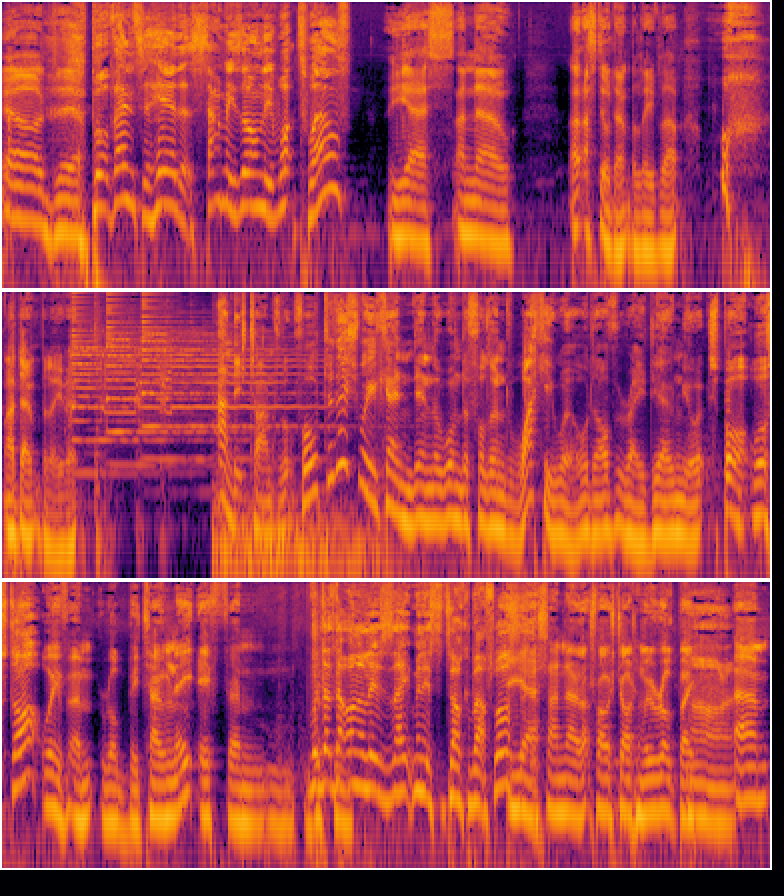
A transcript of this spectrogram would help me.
Oh dear. but then to hear that Sam is only what 12 Yes, I know. I, I still don't believe that. I don't believe it. And it's time to look forward to this weekend in the wonderful and wacky world of Radio Newark Sport. We'll start with um, rugby, Tony. If um, but that, that only leaves us eight minutes to talk about floor yes, I know. That's why we're starting with rugby. right. Um,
